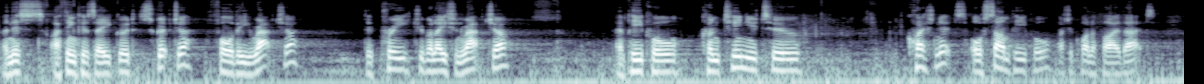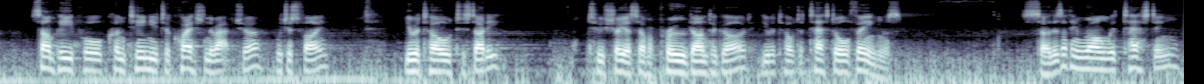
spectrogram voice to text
And this, I think, is a good scripture for the rapture, the pre tribulation rapture. And people continue to question it, or some people, I should qualify that, some people continue to question the rapture, which is fine. You were told to study, to show yourself approved unto God. You were told to test all things. So there's nothing wrong with testing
